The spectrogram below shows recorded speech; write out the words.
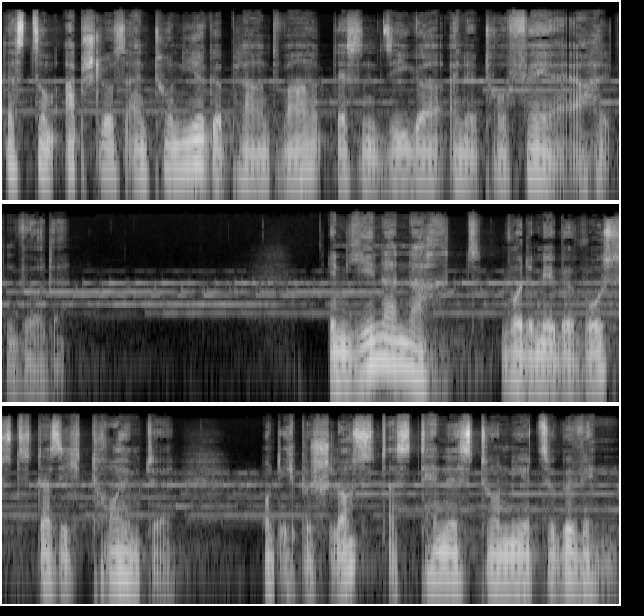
dass zum Abschluss ein Turnier geplant war, dessen Sieger eine Trophäe erhalten würde. In jener Nacht wurde mir bewusst, dass ich träumte, und ich beschloss, das Tennisturnier zu gewinnen.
